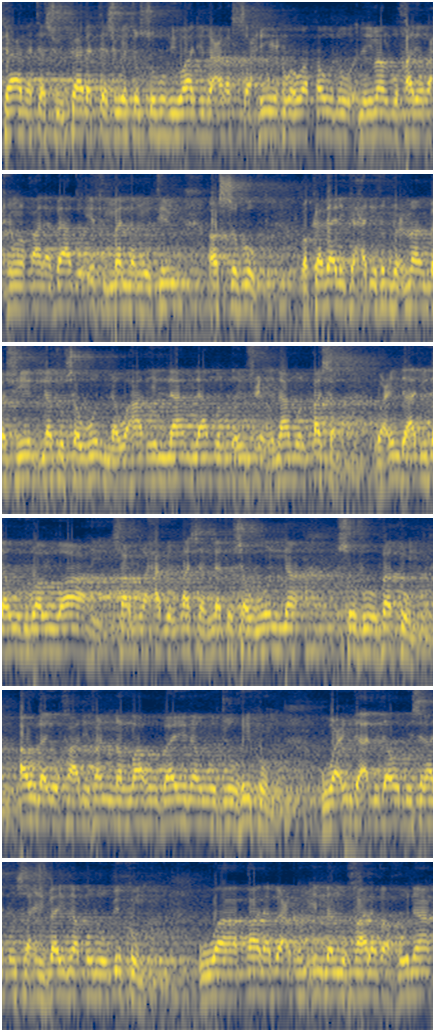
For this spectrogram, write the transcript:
كانت كانت تسوية الصفوف واجبة على الصحيح وهو قول الإمام البخاري رحمه الله قال باب إثم من لم يتم الصفوف. وكذلك حديث النعمان بشير لتسون وهذه اللام لام لام القسم. وعند أبي داود والله صرح بالقسم لتسون صفوفكم أو ليخالفن الله بين وجوهكم. وعند أبي داود بإسناد صحيح بين قلوبكم. وقال بعضهم إن المخالفة هنا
